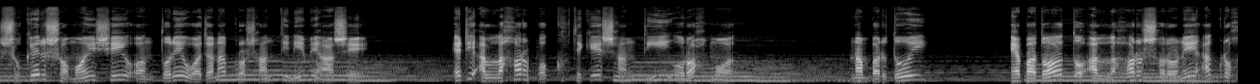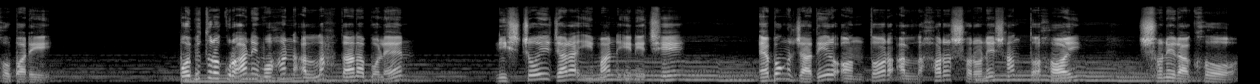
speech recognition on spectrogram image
সুখের সময় সেই অন্তরে অজানা প্রশান্তি নেমে আসে। এটি আল্লাহর পক্ষ থেকে শান্তি ও রহমত। নাম্বার দুই, এবাদত ও আল্লাহর স্মরণে আগ্রহ বাড়ে। পবিত্র কোরআনে মহান আল্লাহ তাআলা বলেন, নিশ্চয় যারা ঈমান এনেছে এবং যাদের অন্তর আল্লাহর স্মরণে শান্ত হয়, শুনে রাখো।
